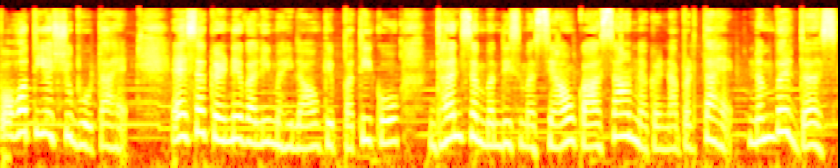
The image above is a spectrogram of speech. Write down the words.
बहुत ही अशुभ होता है। ऐसा करने वाली महिलाओं के पति को धन संबंधी समस्याओं का सामना करना पड़ता है। नंबर दस,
